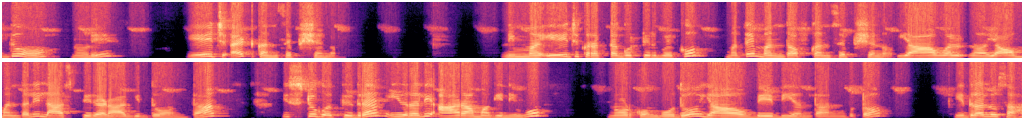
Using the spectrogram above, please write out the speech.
ಇದು ನೋಡಿ ಏಜ್ ಅಟ್ ಕನ್ಸೆಪ್ಷನ್ ನಿಮ್ಮ ಏಜ್ ಕರೆಕ್ಟ್ ಆಗಿ ಗೊತ್ತಿರಬೇಕು, ಮತ್ತೆ ಮಂತ್ ಆಫ್ ಕನ್ಸೆಪ್ಷನ್ ಯಾವ ಯಾವ ಮಂತ್ ಅಲ್ಲಿ ಲಾಸ್ಟ್ ಪೀರಿಯಡ್ ಆಗಿದ್ದು ಅಂತ. ಇಷ್ಟು ಗೊತ್ತಿದ್ರೆ ಇದರಲ್ಲಿ ಆರಾಮಾಗಿ ನೀವು ನೋಡ್ಕೊಬಹುದು ಯಾವ ಬೇಬಿ ಅಂತ ಅನ್ಬಿಟ್ಟು ಇದರಲ್ಲೂ ಸಹ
